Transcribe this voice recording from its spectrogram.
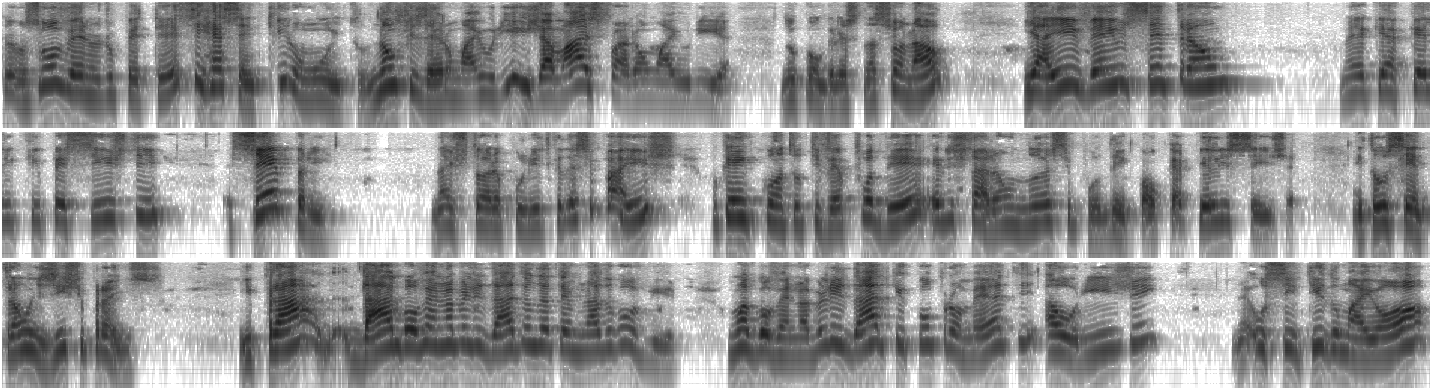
Então, os governos do PT se ressentiram muito, não fizeram maioria e jamais farão maioria no Congresso Nacional. E aí vem o centrão, né, que é aquele que persiste sempre na história política desse país, porque enquanto tiver poder, eles estarão nesse poder, qualquer que ele seja. Então, o centrão existe para isso. E para dar governabilidade a um determinado governo. Uma governabilidade que compromete a origem, né, o sentido maior,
